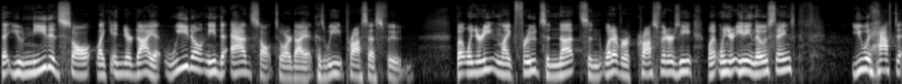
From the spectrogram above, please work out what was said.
that you needed salt like in your diet. We don't need to add salt to our diet because we eat processed food. But when you're eating like fruits and nuts and whatever CrossFitters eat, when, when you're eating those things, you would have to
